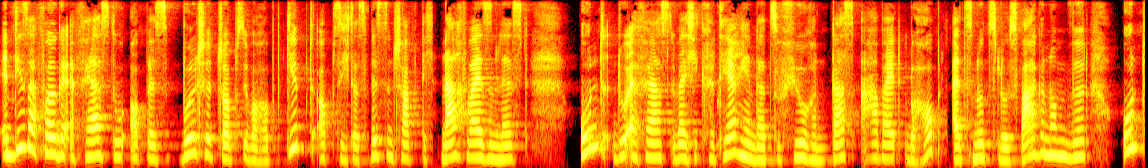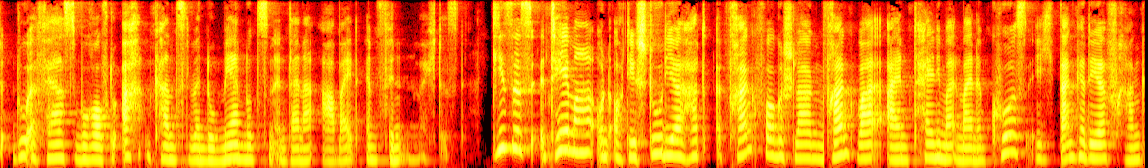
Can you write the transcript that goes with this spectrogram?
In dieser Folge erfährst du, ob es Bullshit-Jobs überhaupt gibt, ob sich das wissenschaftlich nachweisen lässt und du erfährst, welche Kriterien dazu führen, dass Arbeit überhaupt als nutzlos wahrgenommen wird und du erfährst, worauf du achten kannst, wenn du mehr Nutzen in deiner Arbeit empfinden möchtest. Dieses Thema und auch die Studie hat Frank vorgeschlagen. Frank war ein Teilnehmer in meinem Kurs. Ich danke dir, Frank,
